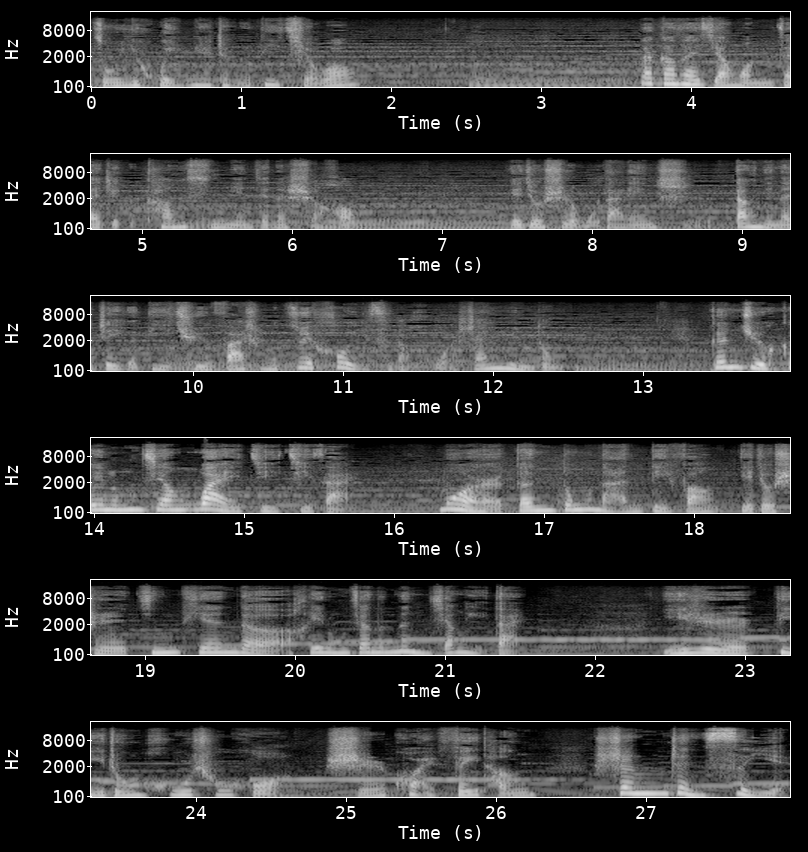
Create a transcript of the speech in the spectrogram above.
足以毁灭整个地球哦。那刚才讲，我们在这个康熙年间的时候，也就是五大连池当年的这个地区发生了最后一次的火山运动。根据黑龙江外记记载，莫尔根东南地方，也就是今天的黑龙江的嫩江一带，一日地中忽出火，石块飞腾，声震四野，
